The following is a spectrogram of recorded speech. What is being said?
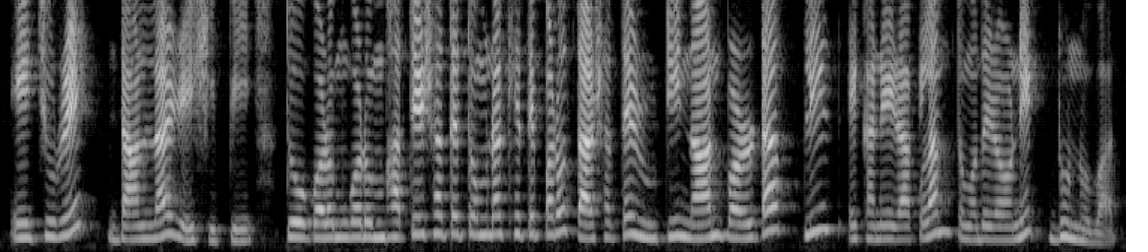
এঁচুড়ের ডালনার রেসিপি তো গরম গরম ভাতের সাথে তোমরা খেতে পারো, তার সাথে রুটি, নান, পরোটা প্লিজ এখানে রাখলাম। তোমাদের অনেক ধন্যবাদ।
